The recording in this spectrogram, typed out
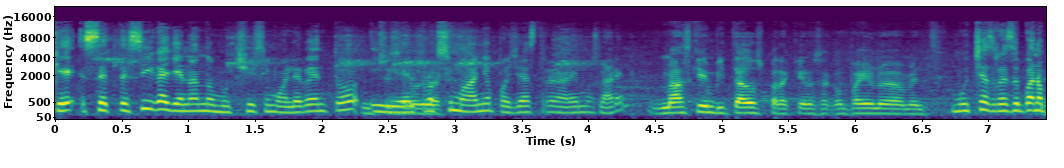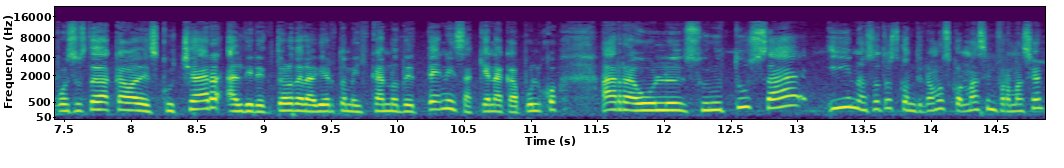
Que se te siga llenando muchísimo el evento y el próximo año pues ya estrenaremos la arena. Más que invitados para que nos acompañen nuevamente. Muchas gracias. Bueno, pues usted acaba de escuchar al director del Abierto Mexicano de Tenis aquí en Acapulco, a Raúl Zurutuza, y nosotros continuamos con más información.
